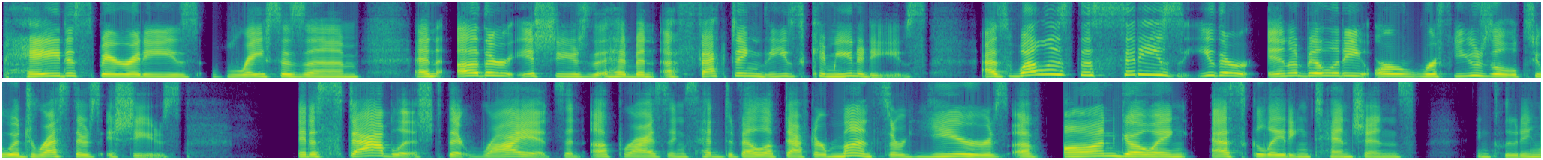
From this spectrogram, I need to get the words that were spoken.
pay disparities, racism, and other issues that had been affecting these communities as well as the city's either inability or refusal to address those issues. It established that riots and uprisings had developed after months or years of ongoing escalating tensions, including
